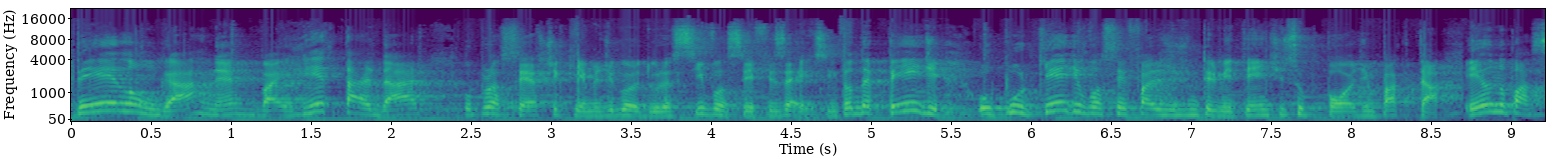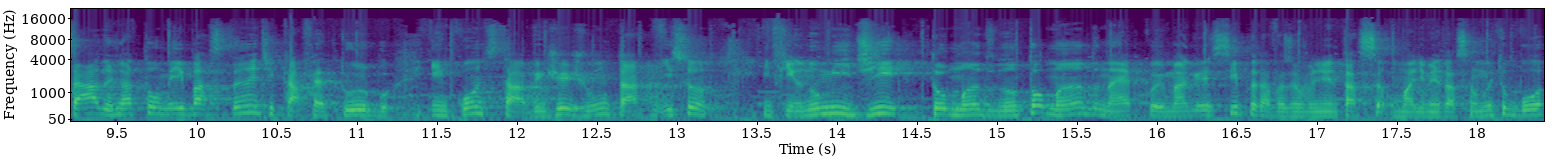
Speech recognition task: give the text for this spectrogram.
delongar né, vai retardar o processo de queima de gordura se você fizer isso. Então depende o porquê de você fazer jejum intermitente, isso pode impactar. Eu no passado já tomei bastante café turbo enquanto estava em jejum, tá? Isso, enfim, eu não medi tomando, não tomando, na época eu emagreci porque eu estava fazendo uma alimentação, uma alimentação muito boa,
